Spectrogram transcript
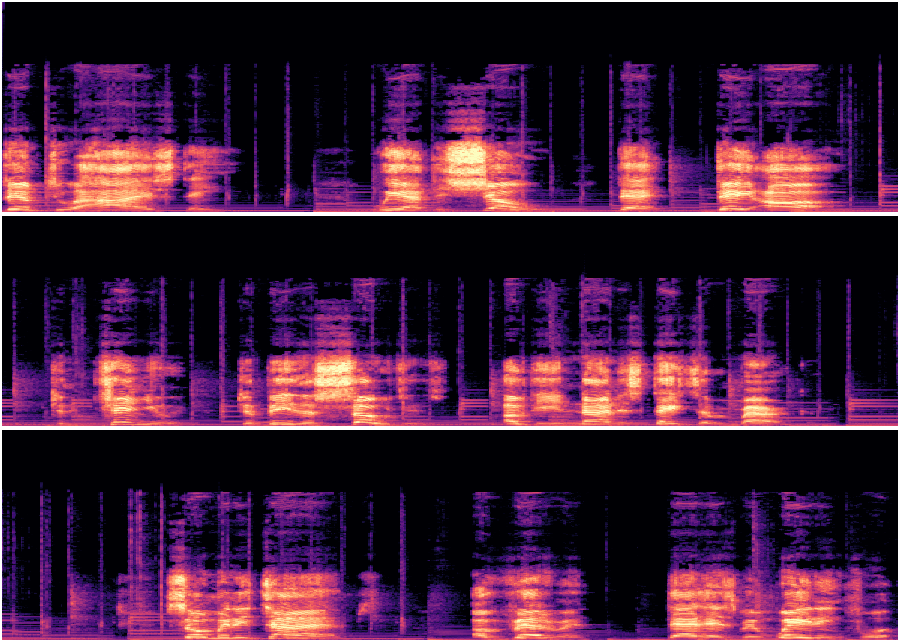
them to a high esteem. We have to show that they are continuing to be the soldiers of the United States of America. So many times, a veteran that has been waiting for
